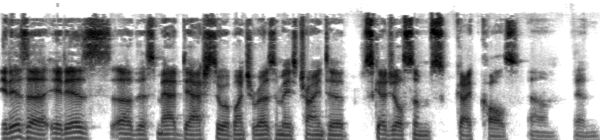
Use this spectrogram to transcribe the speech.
it is a it is uh, this mad dash through a bunch of resumes trying to schedule some Skype calls um, and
